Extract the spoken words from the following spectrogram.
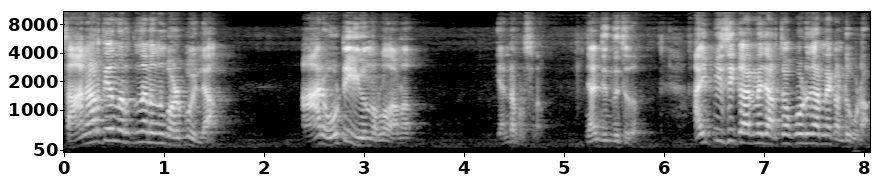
സ്ഥാനാർത്ഥിയെ നിർത്തുന്നതിനൊന്നും കുഴപ്പമില്ല. ആര് റോട്ട് ചെയ്യും എന്നുള്ളതാണ് എന്റെ പ്രശ്നം. ഞാൻ ചിന്തിച്ചത്. ഐ പി സിക്കാരനെ ചർച്ച ഓഫ് കോഡുകാരനെ കണ്ടുകൂടാ?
